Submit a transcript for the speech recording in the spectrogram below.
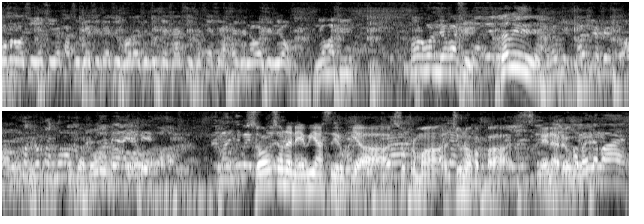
ઓગણસી એંસી એકાસી બ્યાસી ત્યાસી ચોરાસી પંચ્યાસી સત્યાસી અઠ્યાસી નવાસી નેવ. નેવાસી. સોળ સોળ નેવાસી. રવિ. રવિ. કઈ બેસે? સોળસો ને નેવ્યાસી રૂપિયા સુપરમાં જૂનો કપાસ લેનાર એક પહેલા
